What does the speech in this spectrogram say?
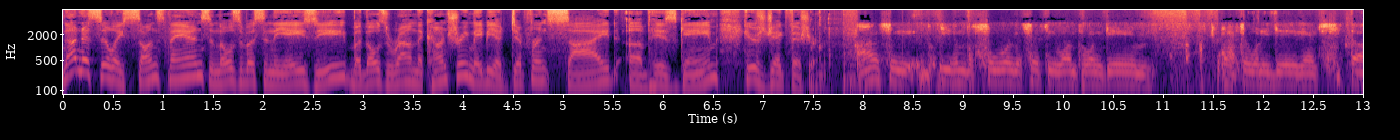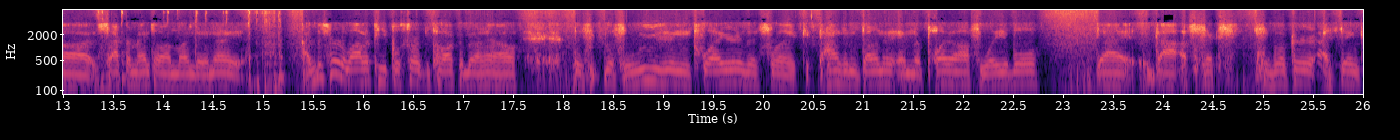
not necessarily Suns fans and those of us in the AZ, but those around the country, maybe a different side of his game. Here's Jake Fisher. honestly, even before the 51 point game, after what he did against uh, Sacramento on Monday night, I've just heard a lot of people start to talk about how this, this losing player that's like hasn't done it in the playoff label that got affixed to Booker, I think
